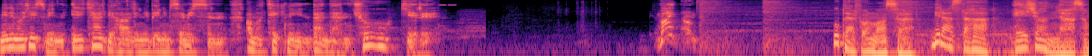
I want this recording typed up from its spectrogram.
Minimalizmin ilkel bir halini benimsemişsin ama tekniğin benden çok geri. Vay! Bu performansa biraz daha heyecan lazım.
